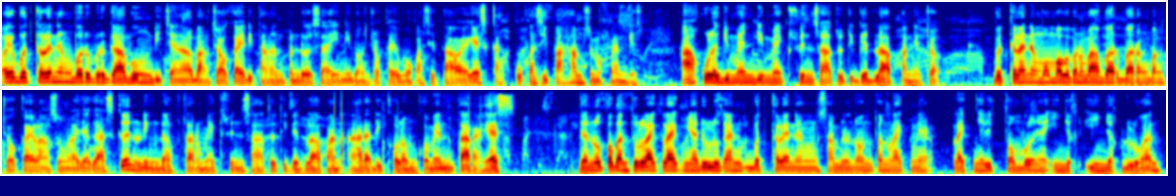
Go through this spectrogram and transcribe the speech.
Oh ya buat kalian yang baru bergabung di channel Bang Cokai di tangan pendosa ini Bang Cokai mau kasih tahu ya guys, aku kasih paham sama kalian guys. Aku lagi main di Maxwin 138 ya, Cok. Buat kalian yang mau mabar-mabar bareng Bang Cokai langsung aja gaskan link daftar Maxwin 138 ada di kolom komentar ya, guys. Jangan lupa bantu like-like-nya dulu kan buat kalian yang sambil nonton like-nya like-nya di tombolnya injak-injak dulu kan.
